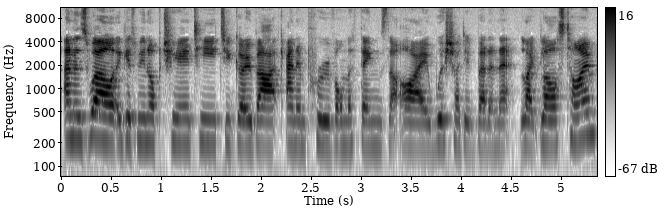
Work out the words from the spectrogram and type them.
And as well, it gives me an opportunity to go back and improve on the things that I wish I did better like last time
